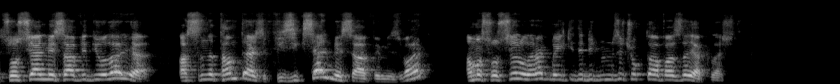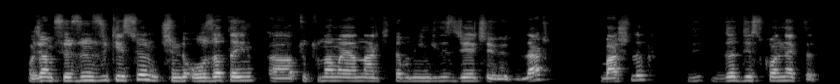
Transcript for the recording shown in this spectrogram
sosyal mesafe diyorlar ya aslında tam tersi fiziksel mesafemiz var ama sosyal olarak belki de birbirimize çok daha fazla yaklaştık. Hocam sözünüzü kesiyorum. Şimdi Oğuz Atay'ın Tutunamayanlar kitabını İngilizceye çevirdiler. Başlık The Disconnected.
